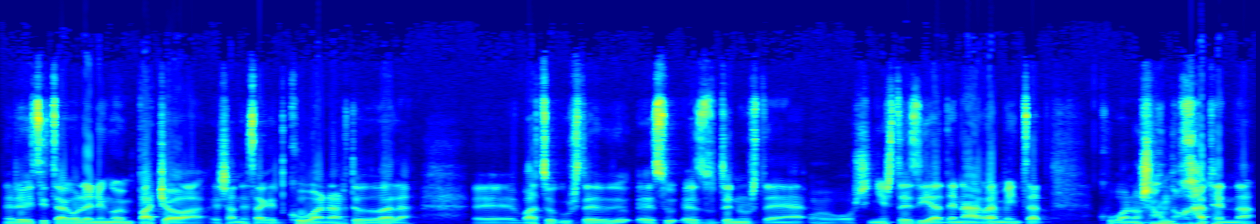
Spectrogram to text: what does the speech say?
nire bizitzako lehenengo enpatxoa, esan dezaket kuban hartu dudala. E, batzuk uste ez, ez duten uste, o, o sineste ez diaten arren behintzat, kuban oso ondo jaten da.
